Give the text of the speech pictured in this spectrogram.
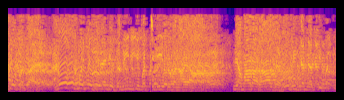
مجھے پتا ہے۔ لوگ سمجھتے پھریں گے زمین کی مٹی لی اور بنایا۔ یہ ہمارا راز ہے ہوگی جنت کی مٹی۔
